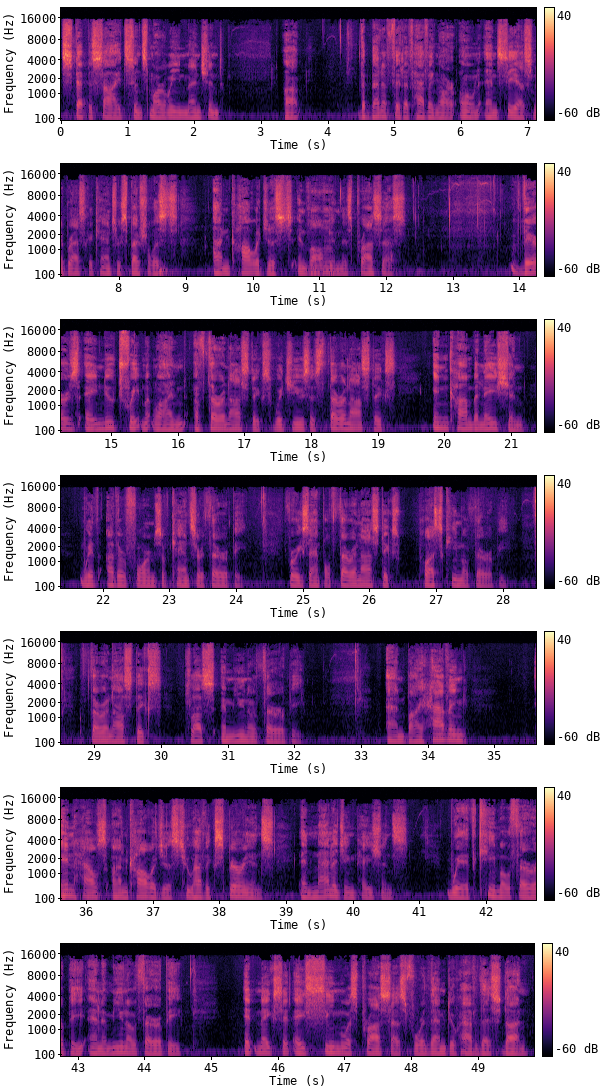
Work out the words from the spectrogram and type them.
step aside since Marlene mentioned. Uh, the benefit of having our own NCS, Nebraska Cancer Specialists, oncologists involved mm-hmm. in this process. There's a new treatment line of theranostics which uses theranostics in combination with other forms of cancer therapy. For example, theranostics plus chemotherapy, theranostics plus immunotherapy. And by having in house oncologists who have experience in managing patients with chemotherapy and immunotherapy, it makes it a seamless process for them to have this done.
